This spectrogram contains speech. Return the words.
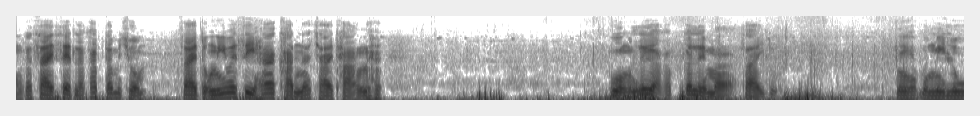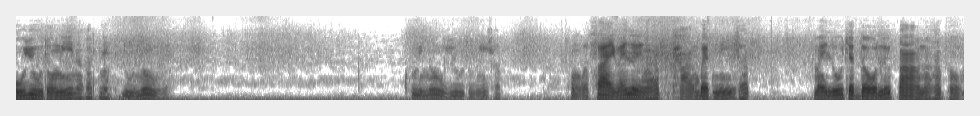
ผมก็ใส่เสร็จแล้วครับท่านผู้ชม ใส่ตรงนี้ไว้สี่ห้าคันนะชายทางนะวงเลือกครับก็เลยมาใส่ดูนี่ครับมันมีรูอยู่ตรงนี้นะครับนี่รูนู่นคุยนู่นอยู่ตรงนี้ครับ ผมก็ใส่ไว้เลยนะครับถางแบบนี้ครับ ไม่รู้จะโดนหรือเปล่านะครับ ผม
